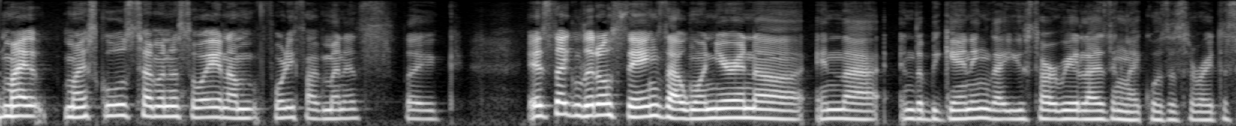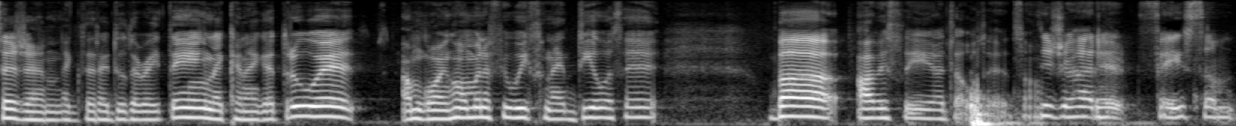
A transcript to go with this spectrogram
my my school is ten minutes away and I'm forty five minutes. Like it's like little things that when you're in a in that in the beginning that you start realizing like was this the right decision? Like did I do the right thing? Like can I get through it? I'm going home in a few weeks and I deal with it. But obviously I dealt with it. So Did you had to face some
